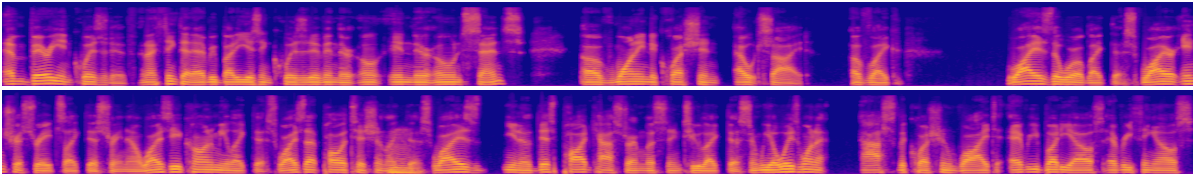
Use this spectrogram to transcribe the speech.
am very inquisitive and i think that everybody is inquisitive in their own in their own sense of wanting to question outside of like why is the world like this? Why are interest rates like this right now? Why is the economy like this? Why is that politician like mm. this? Why is, you know, this podcaster I'm listening to like this? And we always want to ask the question why to everybody else, everything else.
